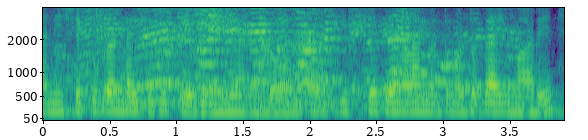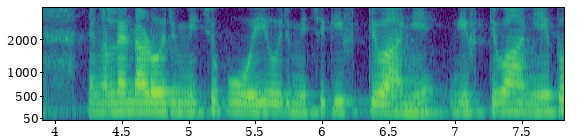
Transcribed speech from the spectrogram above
അനീഷയ്ക്ക് ഫ്രണ്ടായിട്ട് കിട്ടിയത് ഇനിയാണ് കേട്ടോ ഗിഫ്റ്റൊക്കെ ഞങ്ങൾ അങ്ങോട്ടും ഇങ്ങോട്ടും കൈമാറി. ഞങ്ങൾ രണ്ടാളും ഒരുമിച്ച് പോയി ഒരുമിച്ച് ഗിഫ്റ്റ് വാങ്ങി. ഗിഫ്റ്റ് വാങ്ങിയത്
